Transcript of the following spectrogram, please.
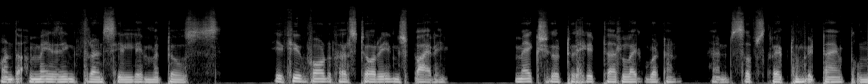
on the amazing Francielle Mattos. If you found her story inspiring, make sure to hit that like button and subscribe to Fit Time for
